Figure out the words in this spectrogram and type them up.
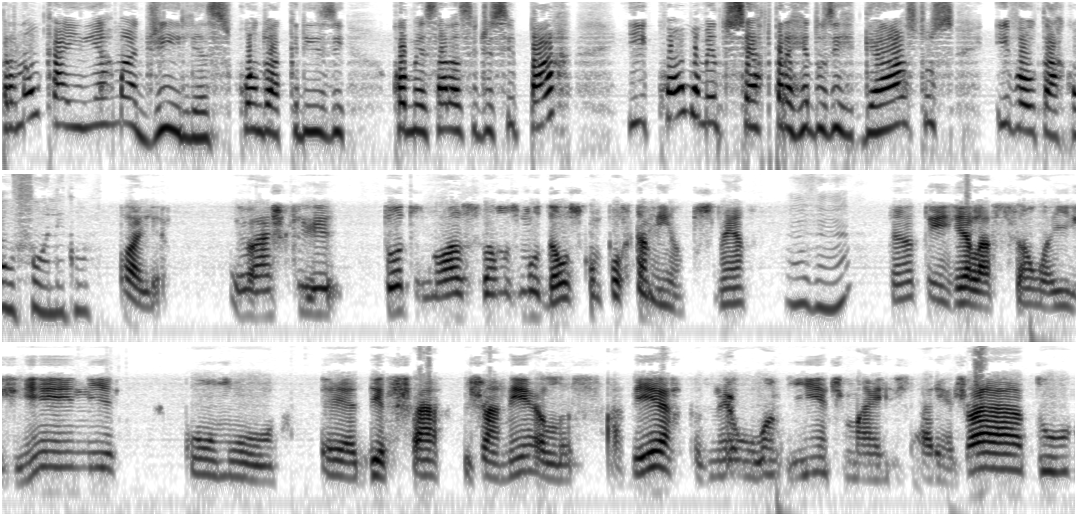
para não cair em armadilhas quando a crise começar a se dissipar? E qual o momento certo para reduzir gastos e voltar com o fôlego? Olha, eu acho que todos nós vamos mudar os comportamentos, né? Uhum. Tanto em relação à higiene, como é, deixar janelas abertas, né, o ambiente mais arejado,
